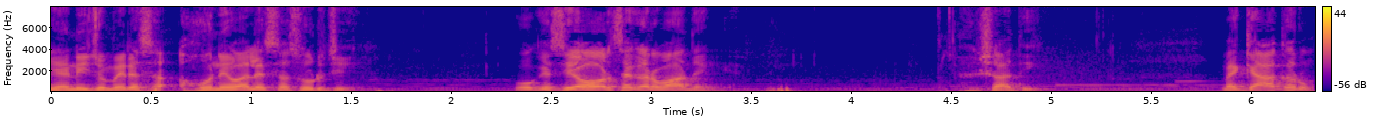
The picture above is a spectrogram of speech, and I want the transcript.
यानी जो मेरे होने वाले ससुर जी वो किसी और से करवा देंगे। शादी। मैं क्या करूँ?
